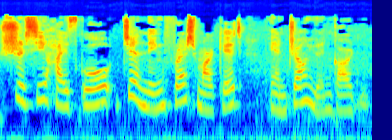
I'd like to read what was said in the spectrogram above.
Shixi High School, Zhenning Fresh Market, and Zhangyuan Garden.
